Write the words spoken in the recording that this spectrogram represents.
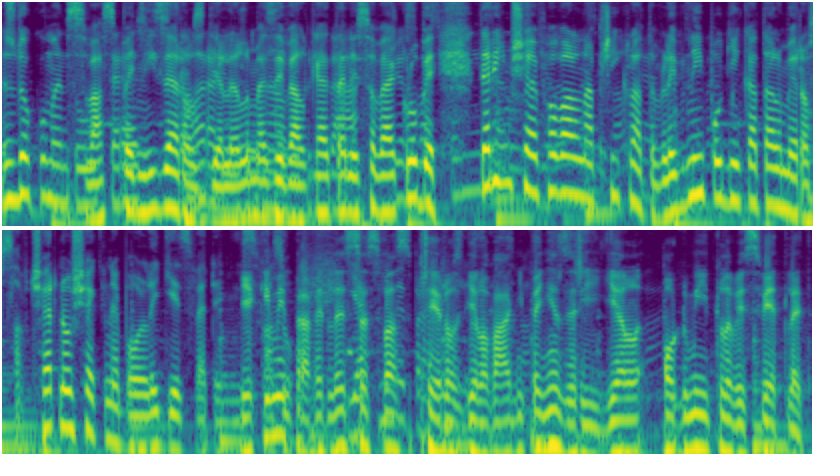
Z dokumentů, Svaz peníze rozdělil mezi velké tenisové kluby, kterým šéfoval například vlivný podnikatel Miroslav Černošek nebo lidi z vedení Jakými pravidly se svaz při rozdělování peněz řídil, odmítl vysvětlit.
